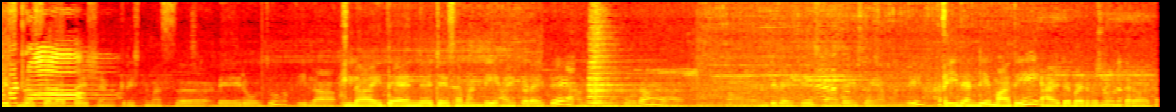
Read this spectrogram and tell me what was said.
క్రిస్మస్ సెలబ్రేషన్ క్రిస్మస్ డే రోజు ఇలా ఇలా అయితే ఎంజాయ్ చేసామండి ఇక్కడైతే అందరము కూడా ఇంటికైతే స్టార్ట్ అయిపోయామండి. ఇదండి మాది హైదరాబాద్ వెళ్ళిన తర్వాత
